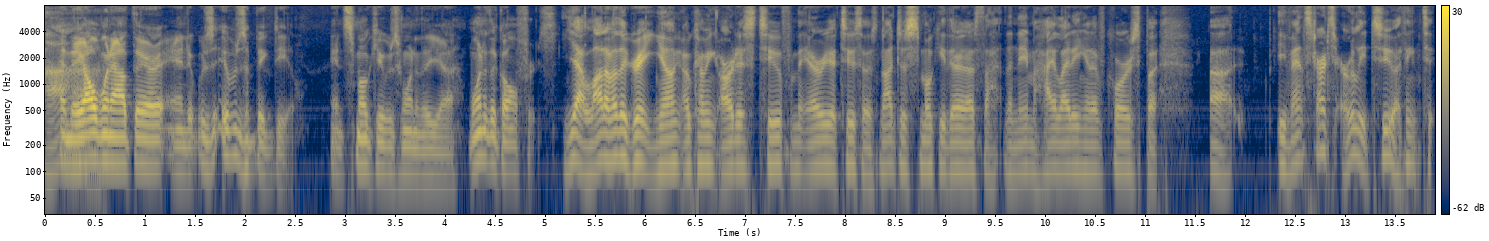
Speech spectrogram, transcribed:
and they all went out there, and it was it was a big deal. And Smokey was one of the uh, one of the golfers. Yeah, a lot of other great young upcoming artists too from the area too. So it's not just Smokey there. That's the, the name highlighting it, of course. But uh, event starts early too. I think t-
